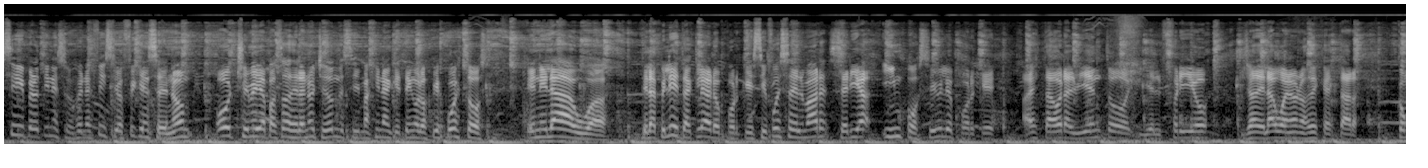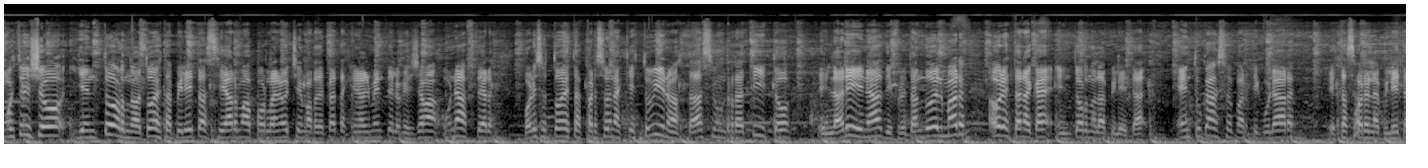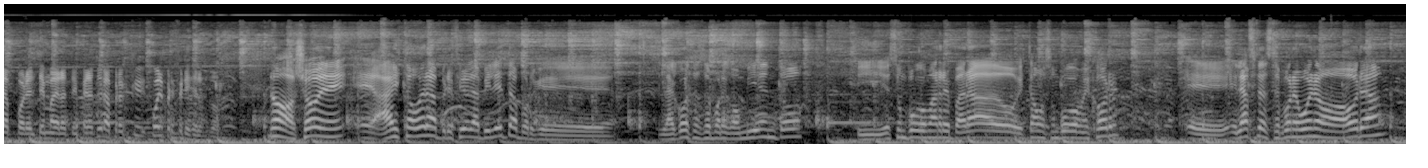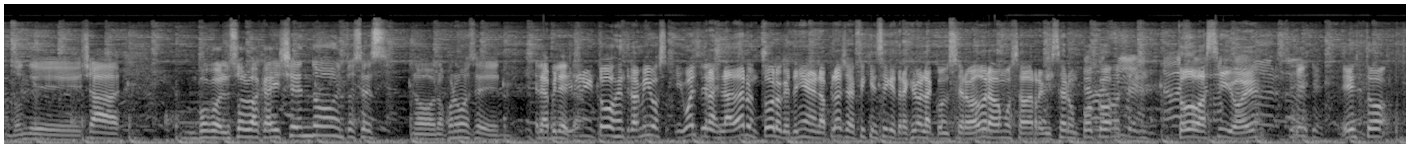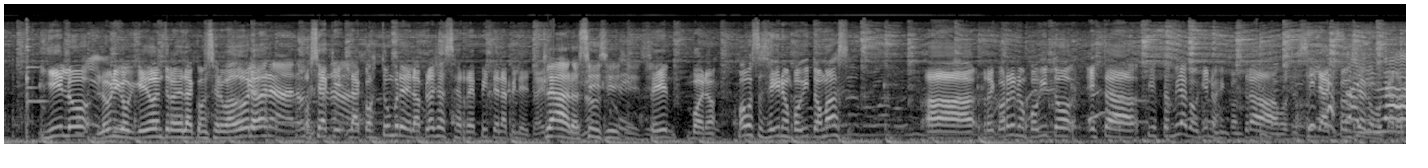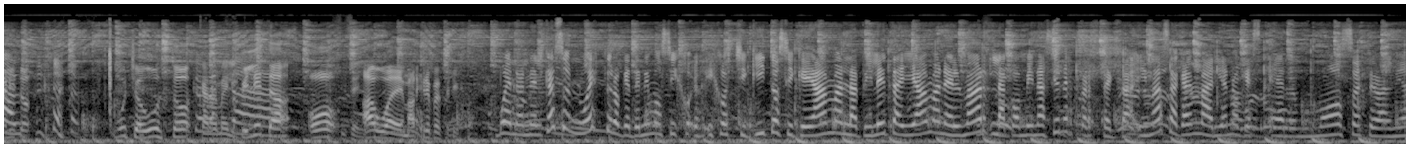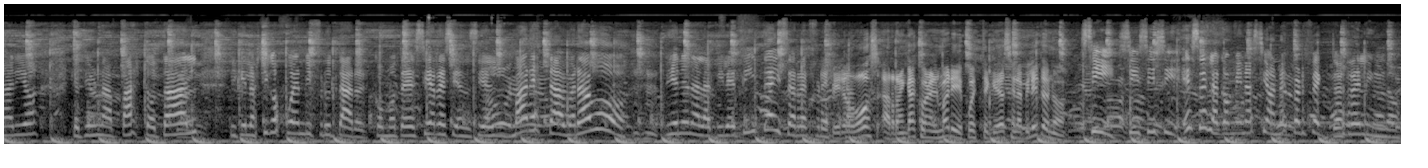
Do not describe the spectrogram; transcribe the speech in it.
Sí, pero tiene sus beneficios, fíjense, ¿no? Ocho y media pasadas de la noche, ¿dónde se imaginan que tengo los pies puestos? En el agua. De la pileta, claro, porque si fuese del mar sería imposible porque a esta hora el viento y el frío ya del agua no nos deja estar. Como estoy yo y en torno a toda esta pileta se arma por la noche en Mar del Plata generalmente lo que se llama un after. Por eso todas estas personas que estuvieron hasta hace un ratito en la arena disfrutando del mar, ahora están acá en torno a la pileta. En tu caso particular, estás ahora en la pileta por el tema de la temperatura, pero ¿qué- ¿cuál preferís de los dos? No, yo eh, eh, a esta hora prefiero la pileta porque la costa se pone con viento y es un poco más reparado, estamos un poco mejor. Eh, el after se pone bueno ahora, donde ya un poco el sol va cayendo, entonces no, nos ponemos en, en la pileta. Vienen todos entre amigos, igual trasladaron todo lo que tenían en la playa. Fíjense que trajeron la conservadora, vamos a revisar un poco. Todo vacío, ¿eh? Esto, hielo, lo único que quedó dentro de la conservadora. nada, no o sea que nada. la costumbre de la playa se repite en la pileta. ¿eh? Claro, ¿no? sí, sí, sí, sí. Sí, bueno, vamos a seguir un poquito más. A recorrer un poquito esta fiesta. Mira con quién nos encontramos. Cecilia, conocida como! Caramelito. Mucho gusto. Caramelito. ¿Pileta o agua de mar? ¿Qué preferís? Bueno, en el caso nuestro que tenemos hijos, hijos chiquitos y que aman la pileta y aman el mar, la combinación es perfecta. Y más acá en Mariano, que es hermoso este balneario, que tiene una paz total y que los chicos pueden disfrutar. Como te decía recién, si el mar está bravo, vienen a la piletita y se refrescan. Pero vos arrancás con el mar y después te quedás en la pileta o no? Sí, sí, sí, sí. Esa es la combinación, es perfecto, es re lindo.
